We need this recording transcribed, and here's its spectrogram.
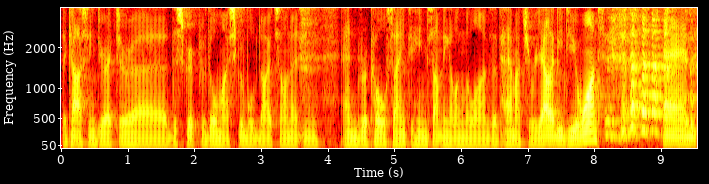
the casting director, uh, the script with all my scribbled notes on it, and and recall saying to him something along the lines of "How much reality do you want?" and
